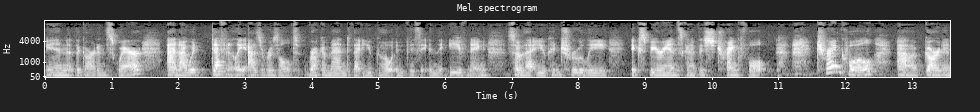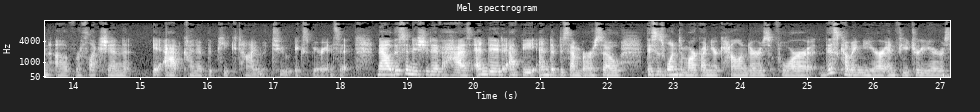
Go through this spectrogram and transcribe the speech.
in the garden square and I would definitely as a result recommend that you go and visit in the evening so that you can truly experience kind of this tranquil tranquil uh, garden of reflection at kind of the peak time to experience it. Now this initiative has ended at the end of December, so this is one to mark on your calendars for this coming year and future years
